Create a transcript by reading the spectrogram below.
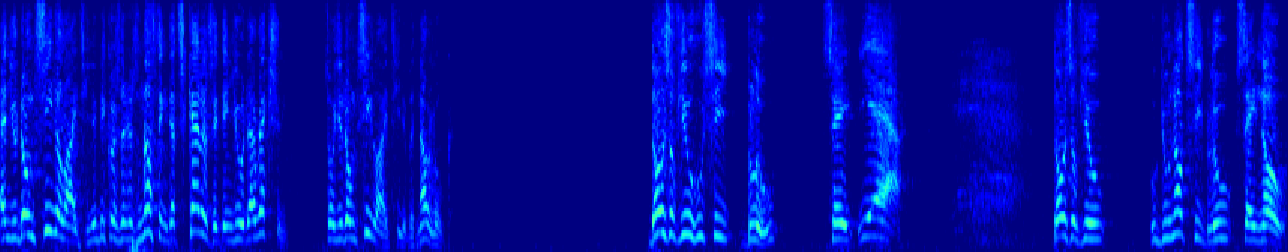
And you don't see the light here because there is nothing that scatters it in your direction. So you don't see light here, but now look. Those of you who see blue, say, yeah. yeah. Those of you who do not see blue, say no. no.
